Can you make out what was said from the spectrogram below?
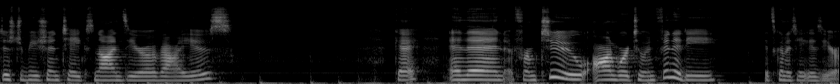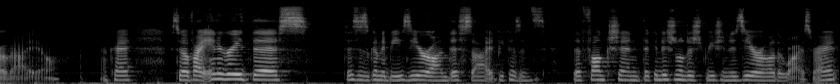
distribution takes non-zero values. Okay, and then from 2 onward to infinity, it's going to take a zero value. Okay, so if I integrate this, this is going to be 0 on this side because it's the function, the conditional distribution is 0 otherwise, right?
